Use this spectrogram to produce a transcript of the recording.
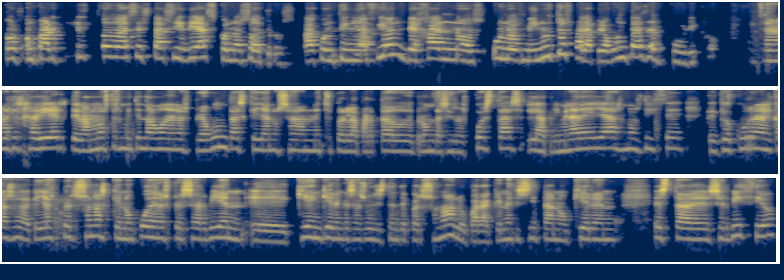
por compartir todas estas ideas con nosotros. A continuación, dejarnos unos minutos para preguntas del público. Muchas gracias Javier. Te vamos transmitiendo algunas de las preguntas que ya nos han hecho por el apartado de preguntas y respuestas. La primera de ellas nos dice que qué ocurre en el caso de aquellas personas que no pueden expresar bien eh, quién quieren que sea su asistente personal o para qué necesitan o quieren este servicio,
